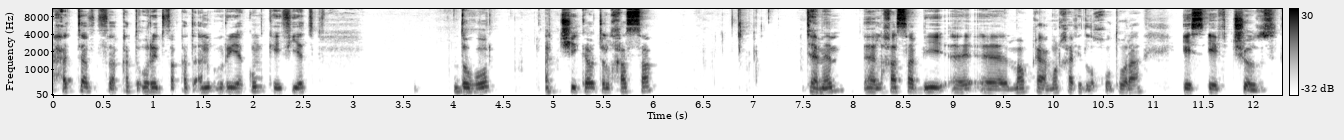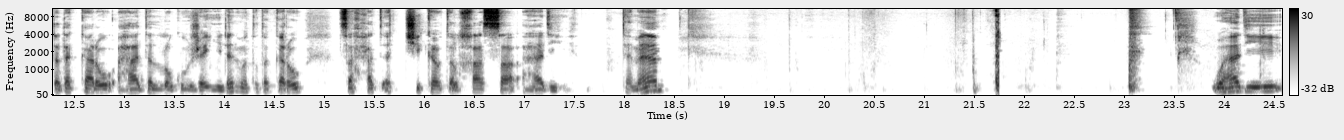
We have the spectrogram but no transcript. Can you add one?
حتى فقط أريد فقط أن أريكم كيفية ظهور ال checkout الخاصة. تمام. الخاصة بموقع منخفض الخطورة SF Choose تذكروا هذا اللوجو جيدا وتذكروا صفحة ال checkout الخاصة هذه. تمام. وهذه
